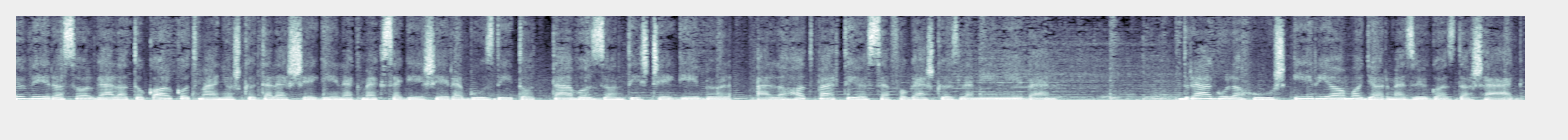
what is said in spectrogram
Kövér a szolgálatok alkotmányos kötelességének megszegésére buzdított távozzon tisztségéből, áll a hatpárti összefogás közleményében. Drágul a hús, írja a magyar mezőgazdaság.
